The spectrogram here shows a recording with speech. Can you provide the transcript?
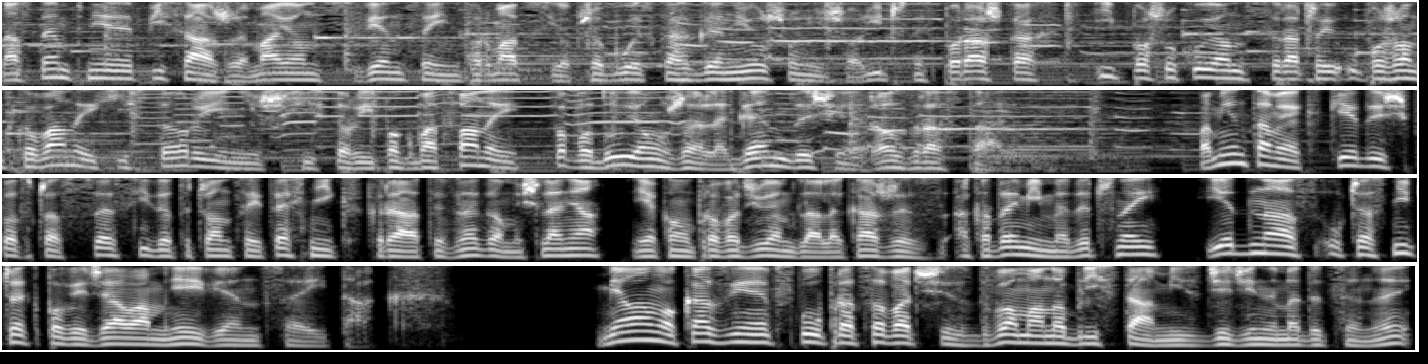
Następnie pisarze, mając więcej informacji o przebłyskach geniuszu niż o licznych porażkach i poszukując raczej uporządkowanej historii niż historii pogmatwanej, powodują, że legendy się rozrastają. Pamiętam jak kiedyś podczas sesji dotyczącej technik kreatywnego myślenia, jaką prowadziłem dla lekarzy z Akademii Medycznej, jedna z uczestniczek powiedziała mniej więcej tak. Miałam okazję współpracować z dwoma noblistami z dziedziny medycyny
